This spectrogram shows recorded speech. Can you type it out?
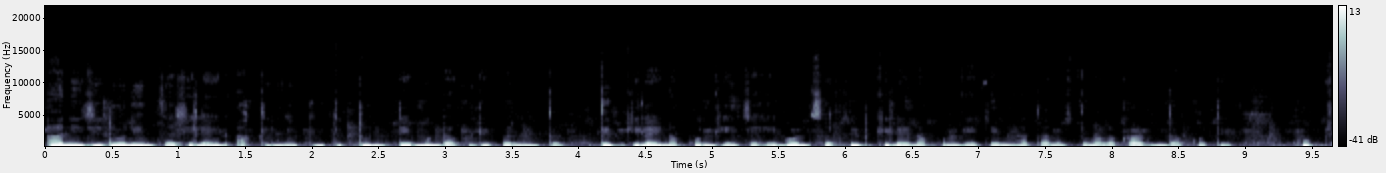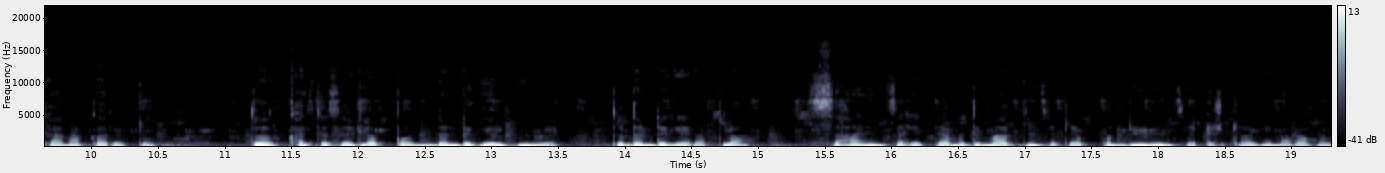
आणि जी दोन इंचाची लाईन आखली होती तिथून ते मुंडाखुलीपर्यंत तिरकी लाईन आखून घ्यायची आहे. गोलसर तिरकी लाईन आखून घ्यायची मी हातानंच तुम्हाला काढून दाखवते. खूप छान आकार येतो. तर खालच्या साईडला आपण दंडगेर घेऊया. तर दंडगेर आपला सहा इंच आहे. त्यामध्ये मार्जिनसाठी आपण दीड इंच एक्स्ट्रा घेणार आहोत.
